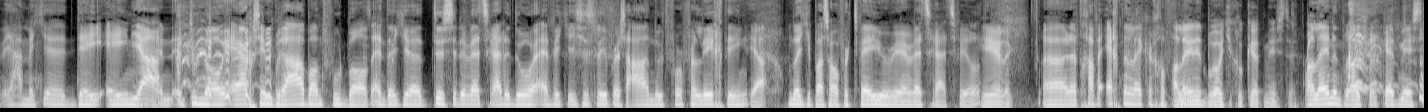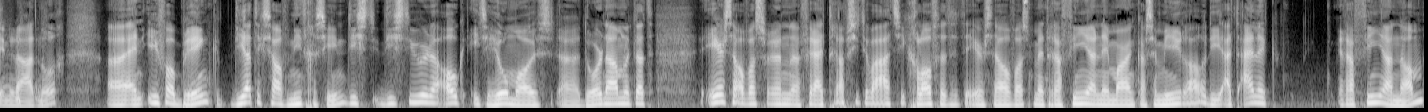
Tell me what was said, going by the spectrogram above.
ja, met je D1 Ja. een, een toernooi ergens in Brabant voetbalt en dat je tussen de wedstrijden door eventjes je slippers aandoet voor verlichting. Ja, Omdat je pas over twee uur weer een wedstrijd speelt. heerlijk. Eh, dat gaf echt een lekker gevoel. Alleen het broodje kroket miste. Alleen het broodje raket miste inderdaad nog. Eh, en Ivo Brink, die had ik zelf niet gezien. Die, die stuurde ook iets heel moois eh, door. Namelijk dat de eerste helft was er een vrij trap situatie. Ik geloof dat het de eerste helft was. Met Rafinha, Neymar en Casemiro. Die uiteindelijk Rafinha nam.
